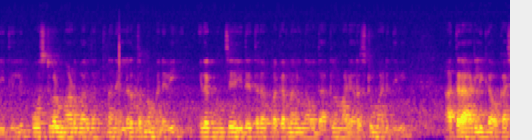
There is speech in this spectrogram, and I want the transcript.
ರೀತಿಯಲ್ಲಿ ಪೋಸ್ಟ್ಗಳು ಮಾಡಬಾರ್ದು ಅಂತ ನಾನು ಎಲ್ಲರ ಹತ್ರನೂ ಮನವಿ. ಇದಕ್ಕೆ ಮುಂಚೆ ಇದೇ ಥರ ಪ್ರಕರಣಗಳನ್ನ ನಾವು ದಾಖಲೆ ಮಾಡಿ ಅರೆಸ್ಟು ಮಾಡಿದ್ದೀವಿ. ಆ ಥರ ಆಗಲಿಕ್ಕೆ ಅವಕಾಶ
